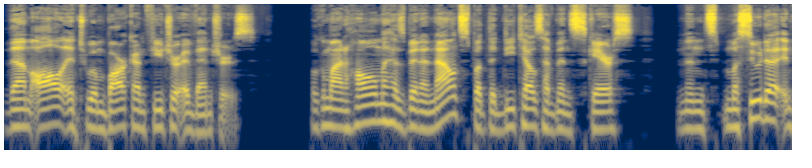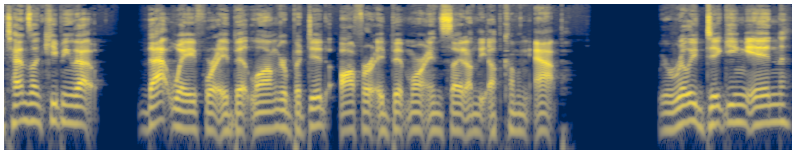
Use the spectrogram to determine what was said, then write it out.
them all and to embark on future adventures. Pokemon Home has been announced, but the details have been scarce. And then Masuda intends on keeping that that way for a bit longer, but did offer a bit more insight on the upcoming app. We're really digging in.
